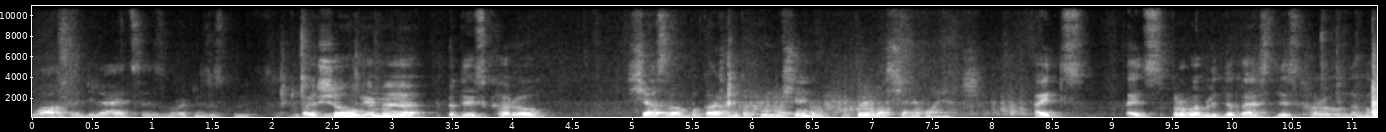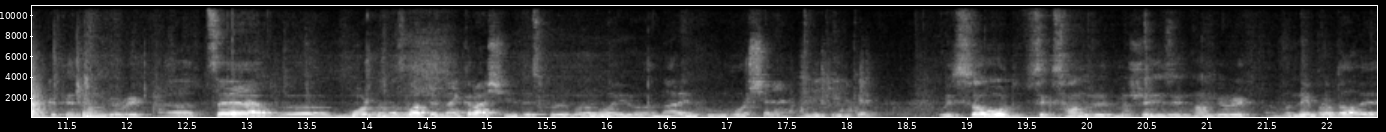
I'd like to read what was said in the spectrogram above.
увага приділяється зворотньому зв'язку. I show him a, disc harrow. Зараз вам покажемо таку машину, якої у вас ще немає. It's, it's probably the best disc on the market in Hungary. Е, Це е, можна назвати найкращою дисковою бороною на ринку Угорщини, не тільки. We sold 600 machines in Hungary. Вони продали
